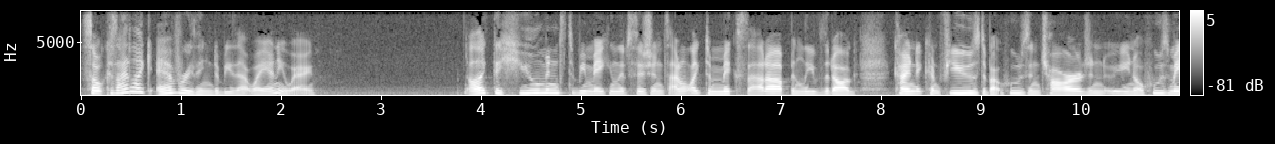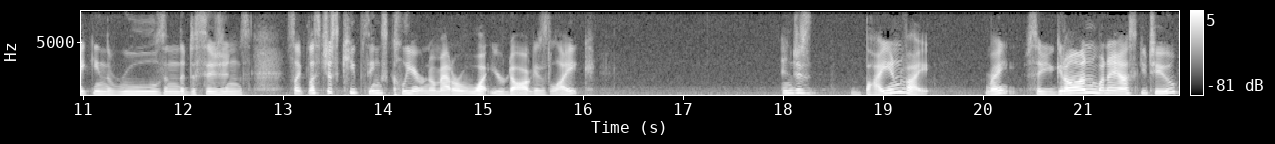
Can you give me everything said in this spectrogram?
So, because I like everything to be that way anyway. I like the humans to be making the decisions. I don't like to mix that up and leave the dog kind of confused about who's in charge and you know who's making the rules and the decisions. It's like let's just keep things clear no matter what your dog is like. And just by invite, right? So you get on when I ask you to,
